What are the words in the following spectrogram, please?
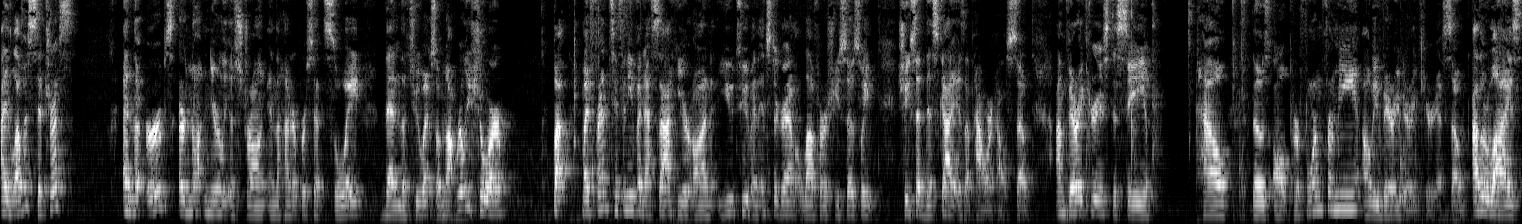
I love a citrus, and the herbs are not nearly as strong in the 100% soy than the 2X, so I'm not really sure. But my friend Tiffany Vanessa here on YouTube and Instagram, love her. She's so sweet. She said this guy is a powerhouse. So I'm very curious to see how those all perform for me. I'll be very, very curious. So otherwise,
